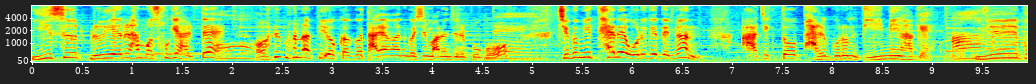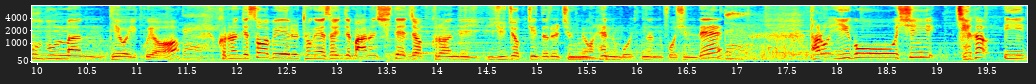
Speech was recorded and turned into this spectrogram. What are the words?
이스라엘을 한번 소개할 때 어. 얼마나 비옥하고 다양한 것이 많은지를 보고 네. 지금 이 텔에 오르게 되면 아직도 발굴은 미미하게 아. 일부분만 되어 있고요. 네. 그런 이제 서베이를 통해서 이제 많은 시대적 그런 이제 유적지들을 증명을 해놓는 곳인 데 네. 바로 이곳이 제가 이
